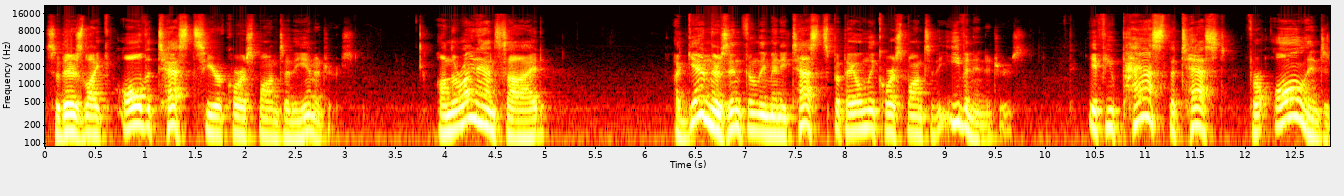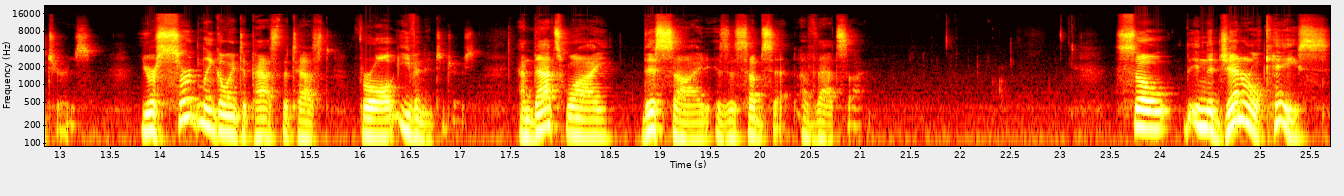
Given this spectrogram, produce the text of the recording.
So there's like all the tests here correspond to the integers. On the right-hand side, Again, there's infinitely many tests, but they only correspond to the even integers. If you pass the test for all integers, you're certainly going to pass the test for all even integers. And that's why this side is a subset of that side. So in the general case,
